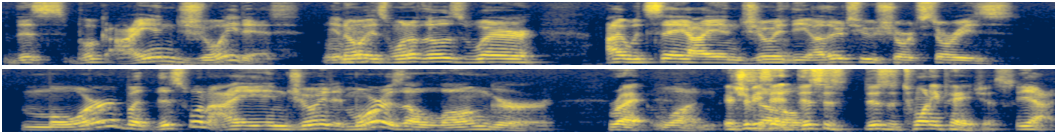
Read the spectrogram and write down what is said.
this book. I enjoyed it. You know, Mhm. it's one of those where I would say I enjoyed the other two short stories more, but this one I enjoyed it more as a longer right one. It should be So- said this is this is twenty pages. Yeah,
